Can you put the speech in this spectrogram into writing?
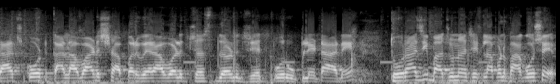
રાજકોટ, કાલાવાડ શાપર વેરાવળ જસદણ, જેતપુર, ઉપલેટા અને ધોરાજી બાજુના જેટલા પણ ભાગો છે.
